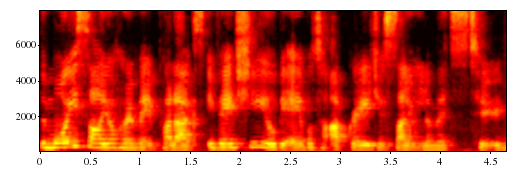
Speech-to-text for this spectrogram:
The more you sell your homemade products, eventually you'll be able to upgrade your selling limits too.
